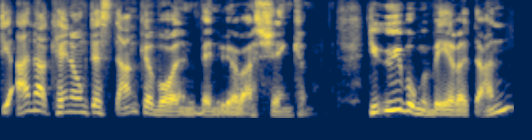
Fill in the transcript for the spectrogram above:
die Anerkennung des Danke wollen, wenn wir was schenken. Die Übung wäre dann,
